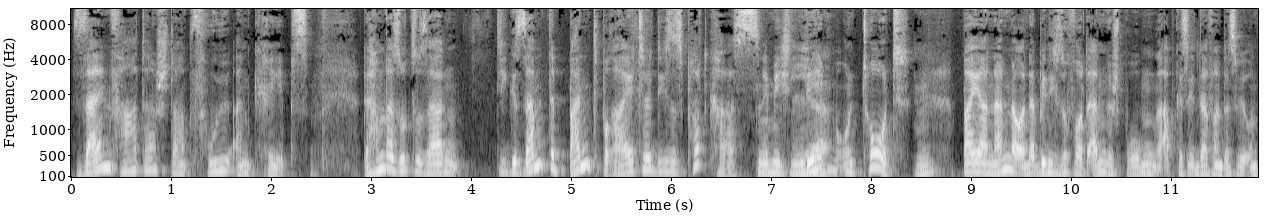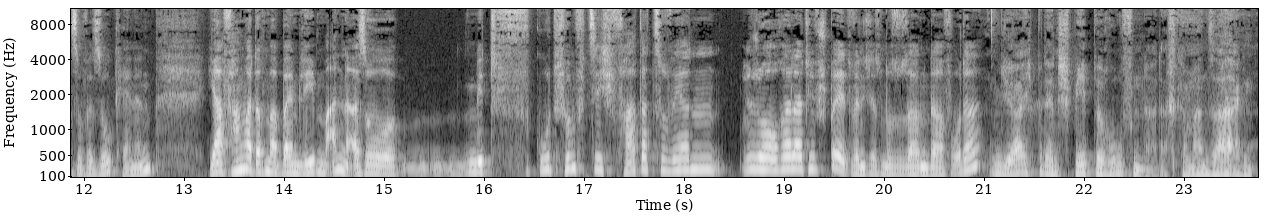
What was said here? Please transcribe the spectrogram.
Sein Vater starb früh an Krebs. Da haben wir sozusagen die gesamte Bandbreite dieses Podcasts, nämlich Leben Ja. und Tod, beieinander. Und da bin ich sofort angesprungen, abgesehen davon, dass wir uns sowieso kennen. Ja, fangen wir doch mal beim Leben an. Also mit gut 50 Vater zu werden, ist ja auch relativ spät, wenn ich das mal so sagen darf, oder? Ja, ich bin ein Spätberufener, das kann man sagen.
